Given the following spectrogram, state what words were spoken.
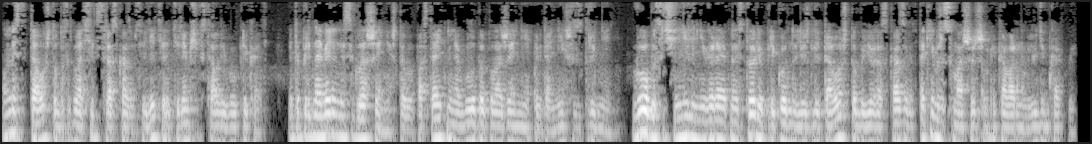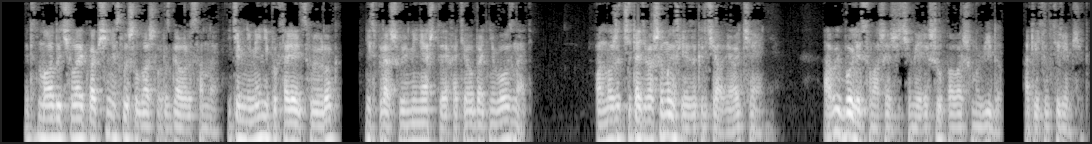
Но вместо того, чтобы согласиться с рассказом свидетеля, тюремщик стал его упрекать. Это преднамеренное соглашение, чтобы поставить меня в глупое положение и в дальнейшее затруднение. Вы оба сочинили невероятную историю, пригодную лишь для того, чтобы ее рассказывать таким же сумасшедшим и коварным людям, как вы. Этот молодой человек вообще не слышал вашего разговора со мной, и тем не менее повторяет свой урок, не спрашивая меня, что я хотел бы от него узнать. «Он может читать ваши мысли!» – закричал я в отчаянии. «А вы более сумасшедший, чем я решил по вашему виду», — ответил тюремщик.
